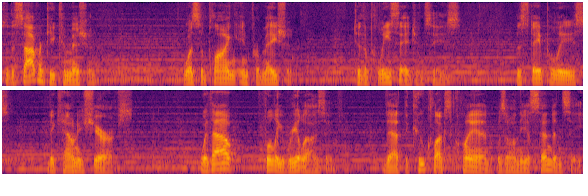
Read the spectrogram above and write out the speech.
So the Sovereignty Commission was supplying information to the police agencies, the state police, the county sheriffs, without fully realizing that the Ku Klux Klan was on the ascendancy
